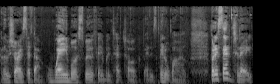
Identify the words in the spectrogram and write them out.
and I'm sure I said that way more smoothly in my TED talk, and it's been a while. But essentially,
